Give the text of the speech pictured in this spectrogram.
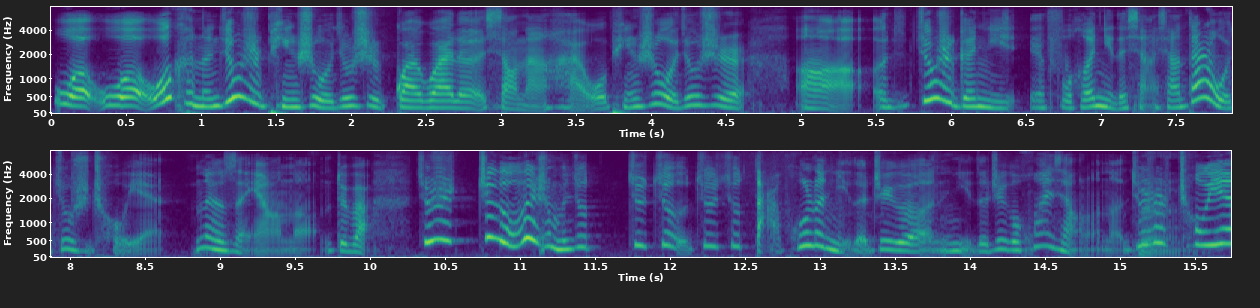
我我我可能就是平时我就是乖乖的小男孩，我平时我就是呃呃就是跟你符合你的想象，但是我就是抽烟，那又怎样呢？对吧？就是这个为什么就就就就就打破了你的这个你的这个幻想了呢？就是抽烟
